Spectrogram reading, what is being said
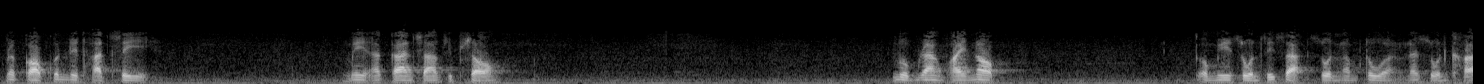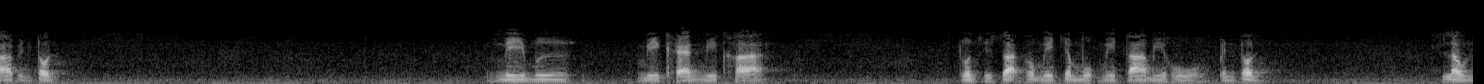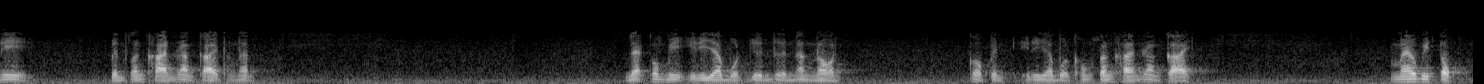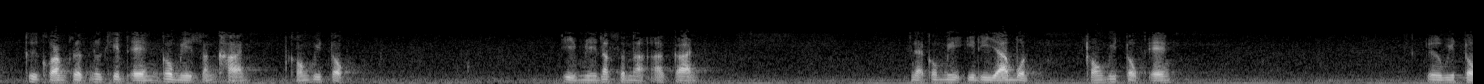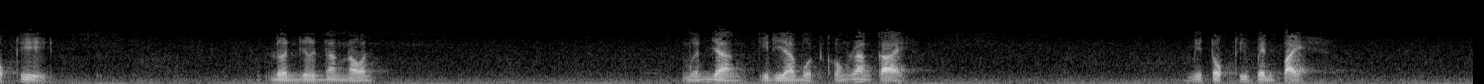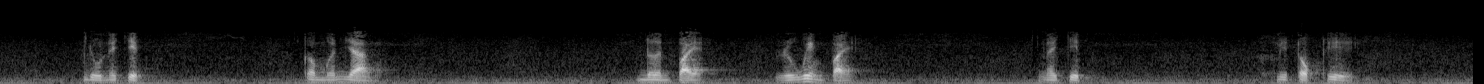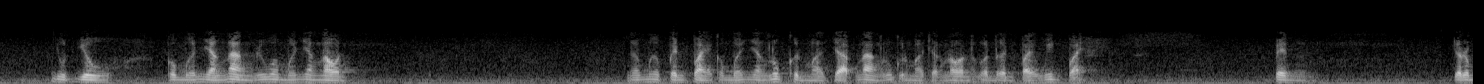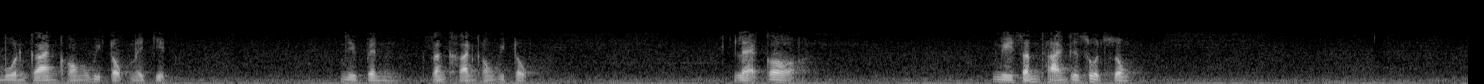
ประกอบขึ้นด้วยธาตุสี่มีอาการสามสิบสองรูปร่างภายนอก ก็มีส่วนศีรษะ ส่วนลำตัว และส่วนขาเป็นต้น มีมือ มีแขน มีขา ส่วนศีรษะก็มีจมูกมีตามีหูเป็นต้น เหล่านี้เป็นสังขารร่างกายทั้งนั้น และก็มีอิริยาบถยืนเดินนั่งนอน ก็เป็นอิริยาบถของสังขารร่างกาย แม้วิตกคือความเกิดนึกคิดเองก็มีสังขารของวิตก ที่มีลักษณะอาการ และก็มีอิริยาบถของวิตกเอง คือวิตกที่เดินยืนนั่งนอน เหมือนอย่างอิริยาบถของร่างกาย มีตกที่เป็นไป อยู่ในจิต ก็เหมือนอย่าง เดินไปหรือวิ่งไป ในจิต มีตกที่หยุดอยู่ ก็เหมือนอย่างนั่งหรือว่าเหมือนอย่างนอน แล้วเมื่อเป็นไปก็เหมือนอย่างลุกขึ้นมาจากนั่ง ลุกขึ้นมาจากนอน แล้วก็เดินไปวิ่งไป เป็นกระบวนการของวิตกในจิต นี่เป็นสังขารของวิตก และก็ มีสันฐานคือสุดทรง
